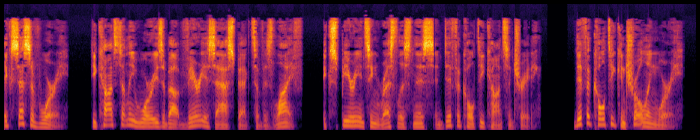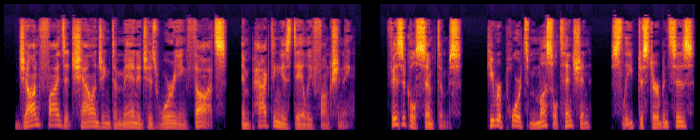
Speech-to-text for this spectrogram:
Excessive worry. He constantly worries about various aspects of his life, experiencing restlessness and difficulty concentrating. Difficulty controlling worry. John finds it challenging to manage his worrying thoughts, impacting his daily functioning. Physical symptoms. He reports muscle tension, sleep disturbances,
